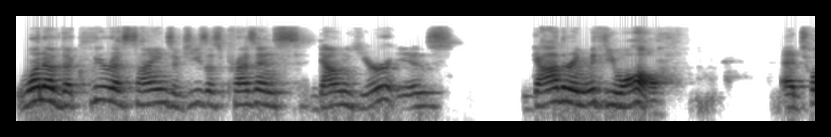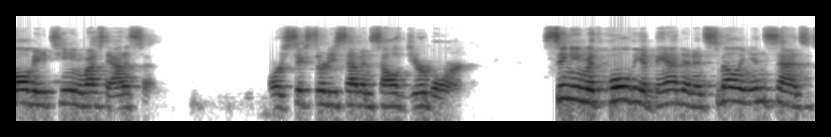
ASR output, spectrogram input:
one of the clearest signs of Jesus' presence down here is gathering with you all at 1218 West Addison or 637 South Dearborn, singing with holy abandon and smelling incense and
